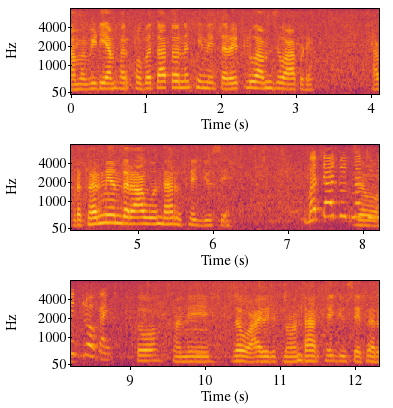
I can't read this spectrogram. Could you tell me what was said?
આમાં વિડીયામાં હરખો બતાતો નથી નહીતર એટલું આમ જો આપણે આપણે ઘરની અંદર આવું અંધારું થઈ ગયું છે. મિત્રો તો અને જો આવી રીતનું અંધાર થઈ ગયું છે ઘર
